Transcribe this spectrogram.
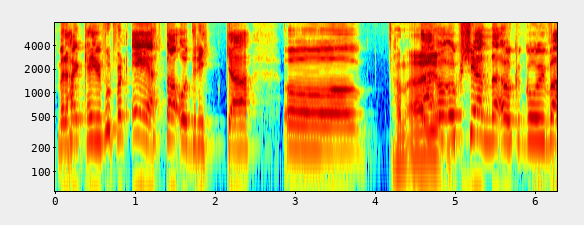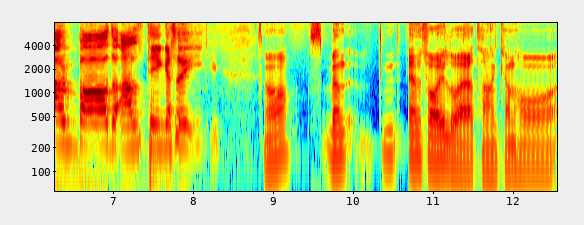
Men han kan ju fortfarande äta och dricka och, Han är ju, och, och känna och gå i varmbad och allting. Alltså, ja, men en fördel då är att han kan ha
